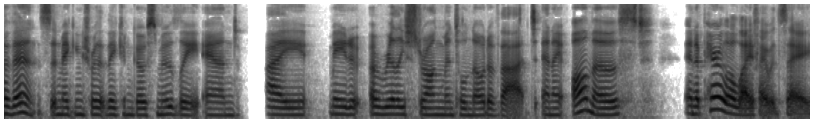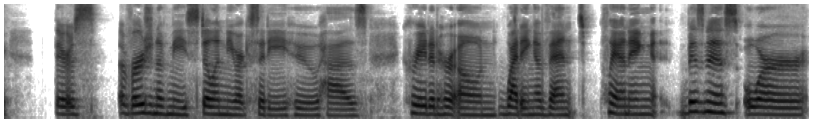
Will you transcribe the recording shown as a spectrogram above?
events and making sure that they can go smoothly. And I made a really strong mental note of that. And I almost, in a parallel life, I would say, there's a version of me still in New York City who has created her own wedding event planning business or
